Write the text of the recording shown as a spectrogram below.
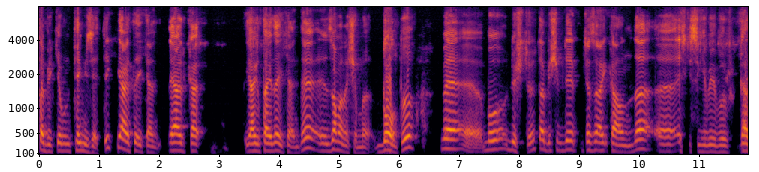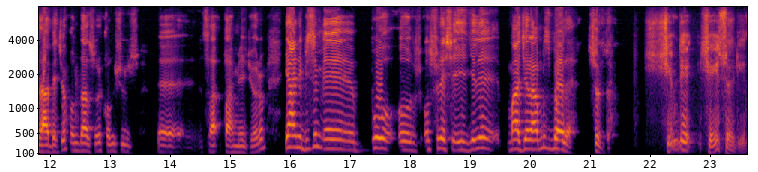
tabii ki bunu temiz ettik. Yargıtay'dayken, Yargı, Yargıtay'dayken de e, zaman aşımı doldu ve e, bu düştü. Tabii şimdi ceza kanununda e, eskisi gibi bir garabet yok. Onu daha sonra konuşuruz e, tahmin ediyorum. Yani bizim bu o, o süreçle ilgili maceramız böyle sürdü. Şimdi şeyi söyleyeyim.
